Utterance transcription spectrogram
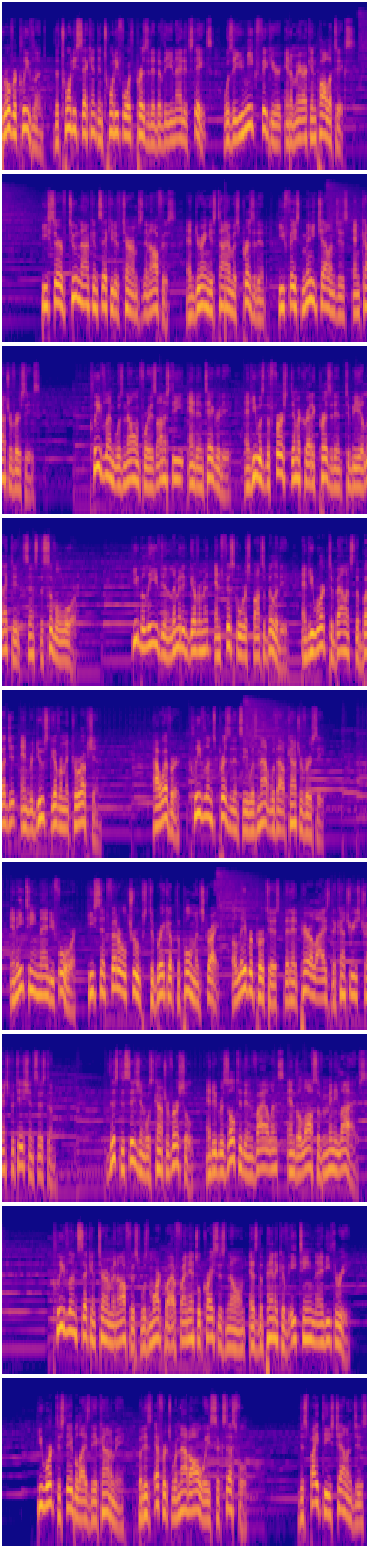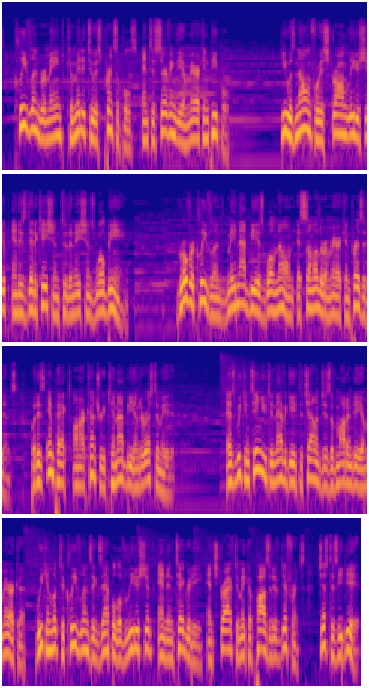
Grover Cleveland, the 22nd and 24th President of the United States, was a unique figure in American politics. He served two non-consecutive terms in office, and during his time as president, he faced many challenges and controversies. Cleveland was known for his honesty and integrity, and he was the first Democratic president to be elected since the Civil War. He believed in limited government and fiscal responsibility, and he worked to balance the budget and reduce government corruption. However, Cleveland's presidency was not without controversy. In 1894, he sent federal troops to break up the Pullman strike, a labor protest that had paralyzed the country's transportation system. This decision was controversial, and it resulted in violence and the loss of many lives. Cleveland's second term in office was marked by a financial crisis known as the Panic of 1893. He worked to stabilize the economy, but his efforts were not always successful. Despite these challenges, Cleveland remained committed to his principles and to serving the American people. He was known for his strong leadership and his dedication to the nation's well-being. Grover Cleveland may not be as well known as some other American presidents, but his impact on our country cannot be underestimated. As we continue to navigate the challenges of modern day America, we can look to Cleveland's example of leadership and integrity and strive to make a positive difference, just as he did.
